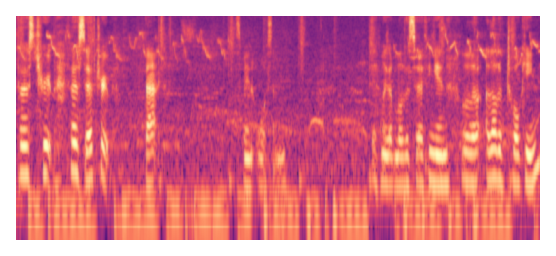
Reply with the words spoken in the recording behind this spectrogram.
first trip, first surf trip back. It's been awesome. Definitely got a lot of surfing in, a lot, of talking,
